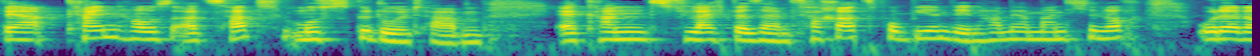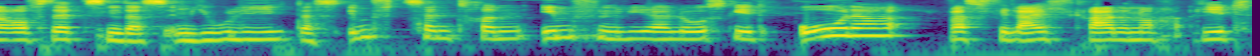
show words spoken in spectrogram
wer keinen Hausarzt hat, muss Geduld haben. Er kann es vielleicht bei seinem Facharzt probieren, den haben ja manche noch, oder darauf setzen, dass im Juli das Impfzentren Impfen wieder losgeht oder was vielleicht gerade noch geht,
